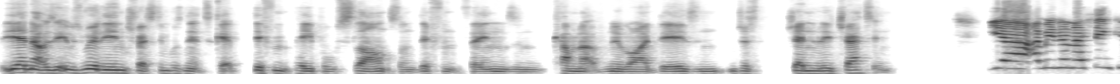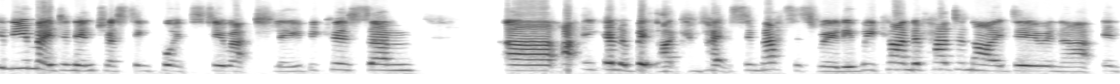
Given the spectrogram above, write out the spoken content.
but yeah, no, it was, it was, really interesting, wasn't it, to get different people's slants on different things and coming up with new ideas and just generally chatting. Yeah, I mean, and I think and you made an interesting point too, actually, because um, uh, think a bit like conveyancing matters, really. We kind of had an idea in our in,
